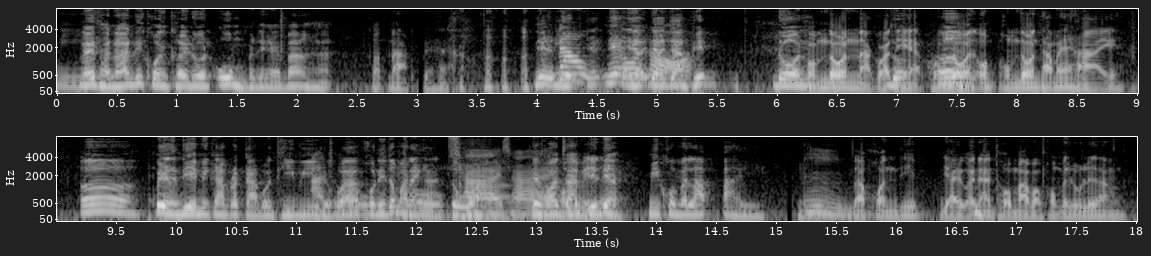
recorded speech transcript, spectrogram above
นี้ในฐานะที่คนเคยโดนอุ้มเป็นยังไงบ้างฮะก็หนักเลยฮะเนี่ยเดี๋ยวเราเนี่ยโดนอย่างเหรออาจารย์พิษโดนผมโดนหนักกว่านี้โดนผมเออโดนผมโดนทำให้หาย เออเพราะอย่างเดียมีการประกาศบนทีวีอะเดี๋ยวว่าถูกคนนี้ต้องมารายงานตัวใช่ใช่แต่ของอาจารย์พิษเนี่ยมีคนมารับไปอืมแล้วคนที่ใหญ่กว่านั้นโทรมาบอกผมไม่รู้เรื่องแล้ว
